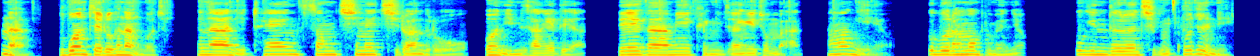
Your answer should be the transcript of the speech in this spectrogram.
흔한 두 번째로 흔한 거죠. 흔한 이 퇴행성 치매 질환으로 이번 임상에 대한 기대감이 굉장히 좀 많은 상황이에요. 급을 한번 보면요. 한국인들은 지금 꾸준히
